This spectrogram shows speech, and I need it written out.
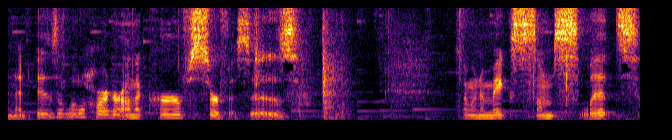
And it is a little harder on the curved surfaces. So I'm gonna make some slits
